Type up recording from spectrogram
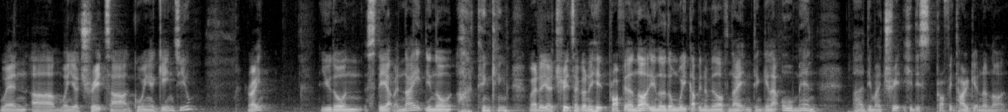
when um, when your trades are going against you right you don't stay up at night, you know, thinking whether your trades are going to hit profit or not. You know, don't wake up in the middle of the night and thinking like, oh man, uh, did my trade hit its profit target or not?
